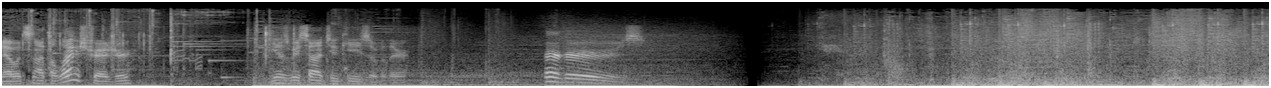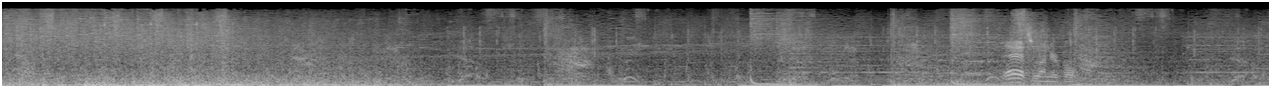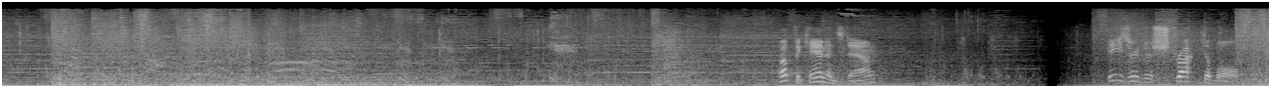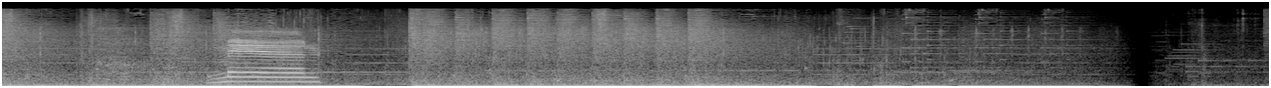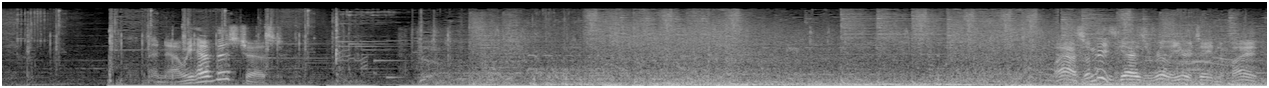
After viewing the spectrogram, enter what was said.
Know it's not the last treasure. Because we saw two keys over there. Burgers! That's wonderful. Oh, the cannon's down. These are destructible. Man. And now we have this chest. Wow, some of these guys are really irritating to fight.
